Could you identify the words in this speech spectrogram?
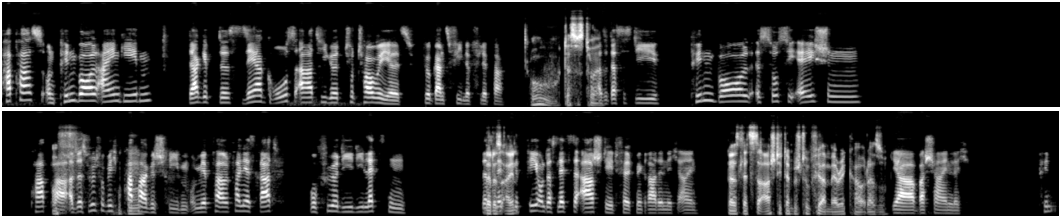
Papas und Pinball eingeben. Da gibt es sehr großartige Tutorials für ganz viele Flipper. Oh, das ist toll. Also, das ist die Pinball Association Papa. Of Also, es wird wirklich mhm. Papa geschrieben. Und mir fa fallen jetzt grad wofür die die letzten das Ja, das letzte ein P und das letzte A steht, fällt mir grade nicht ein. Das letzte A steht dann bestimmt für America oder so. Ja, wahrscheinlich. Pin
